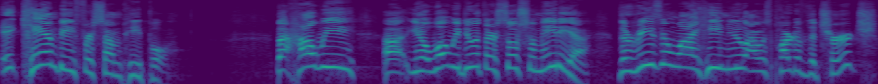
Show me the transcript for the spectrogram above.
It can be for some people. But how we, uh, you know, what we do with our social media, the reason why he knew I was part of the church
